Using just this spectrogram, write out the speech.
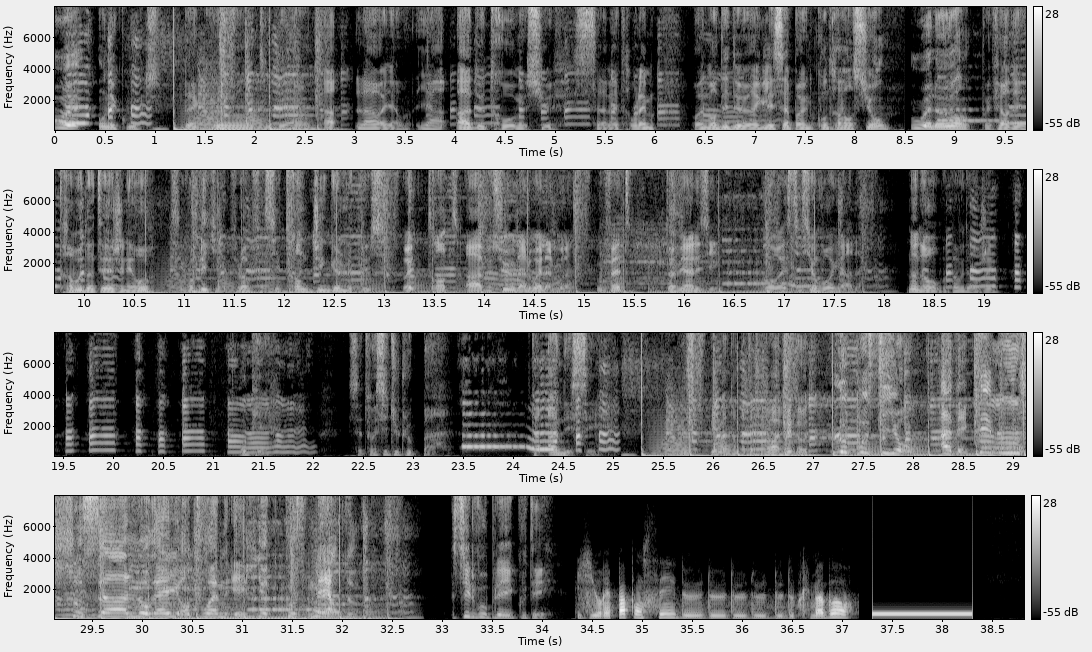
Ouais, on écoute. D'accord, très bien. Ah, là, il y a un A de trop, monsieur. Ça va être un problème. On va demander de régler ça par une contravention. Ou alors, vous pouvez faire des travaux d'intérêt généraux. C'est compliqué, il va falloir que vous fassiez 30 jingles de plus. Ouais, 30. Ah, monsieur, la loi est la loi. Vous le faites? Très bien, allez-y. On reste ici, on vous regarde. Non, non, on va pas vous déranger. Ok. Cette fois-ci, tu te loupes pas. T'as un essai. Attends, attends, attends. Le postillon Avec des bouches, Chaussat, l'oreille, Antoine, Elliot, Cos... Merde S'il vous plaît, écoutez. J'y aurais pas pensé de, de, de, de, de, de prime abord.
